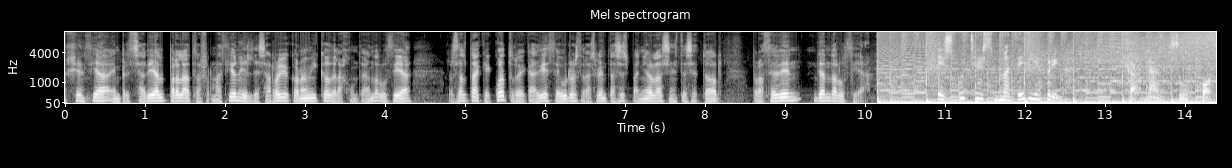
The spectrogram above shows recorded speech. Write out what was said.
agencia empresarial para la transformación y el desarrollo económico de la Junta de Andalucía, resalta que 4 de cada 10 euros de las ventas españolas en este sector proceden de Andalucía. Escuchas Materia Prima. Canal Sur Podcast.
